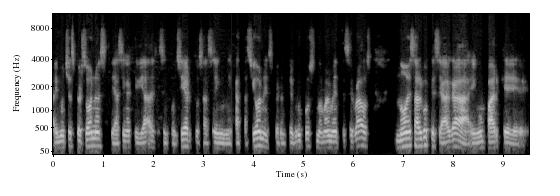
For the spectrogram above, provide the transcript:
Hay muchas personas que hacen actividades, hacen conciertos, hacen cataciones, pero entre grupos normalmente cerrados. No es algo que se haga en un parque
